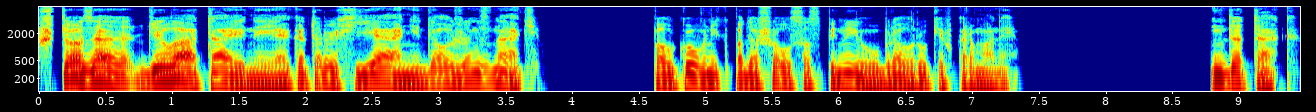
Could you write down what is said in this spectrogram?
Что за дела тайные, о которых я не должен знать? Полковник подошел со спины и убрал руки в карманы. Да так,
